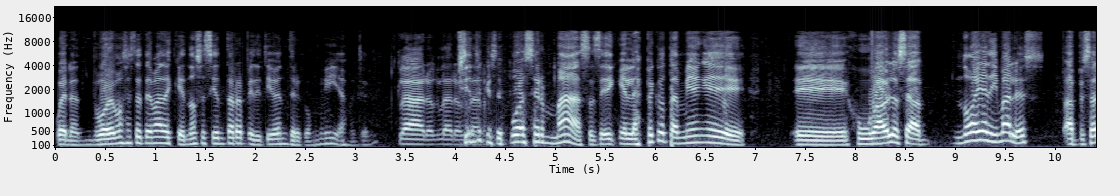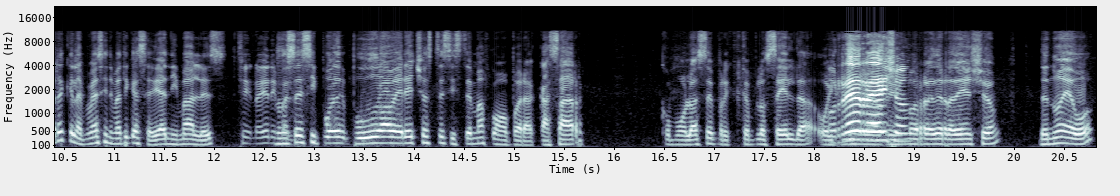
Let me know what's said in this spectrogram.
bueno, volvemos a este tema de que no se sienta repetitiva entre comillas, ¿me entiendes? Claro, claro, Siento claro. que se puede hacer más, así que el aspecto también eh, eh, jugable, o sea, no hay animales, a pesar de que en la primera cinemática se ve animales, Sí, no hay no animales. sé si puede, pudo haber hecho este sistema como para cazar, como lo hace, por ejemplo, Zelda o, el O Red Redemption. Red Redemption, de nuevo,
